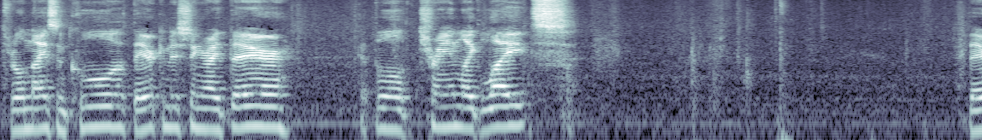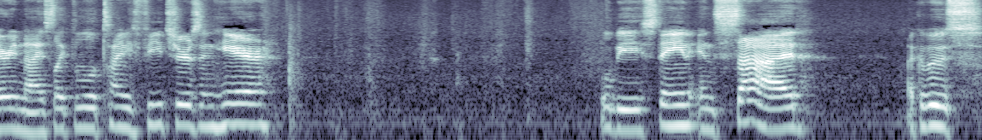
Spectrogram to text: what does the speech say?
It's real nice and cool. The air conditioning right there. Got the little train like lights. Very nice. Like the little tiny features in here. We'll be staying inside a caboose.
